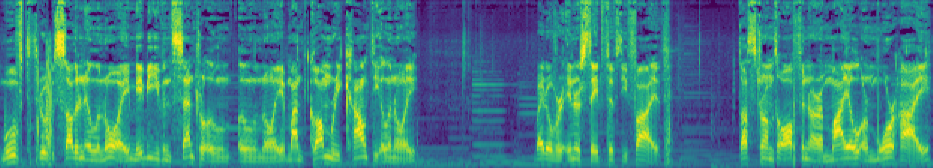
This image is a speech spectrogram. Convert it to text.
moved through southern Illinois, maybe even central Illinois, Montgomery County, Illinois, right over Interstate 55. Dust storms often are a mile or more high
